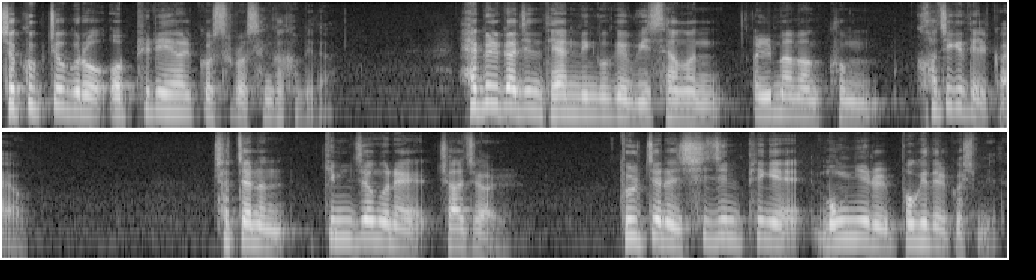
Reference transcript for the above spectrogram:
적극적으로 어필해야 할 것으로 생각합니다. 핵을 가진 대한민국의 위상은 얼마만큼 커지게 될까요 첫째는 김정은의 좌절 둘째는 시진핑의 목리를 보게 될 것입니다.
